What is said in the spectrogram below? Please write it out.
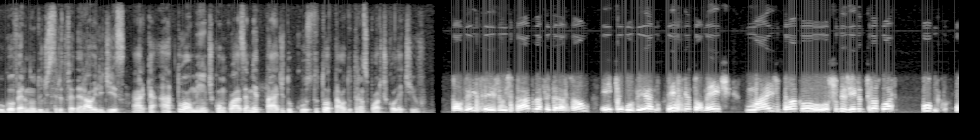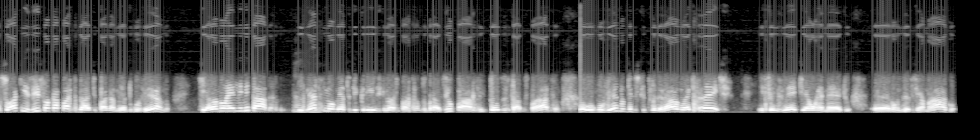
O governo do Distrito Federal, ele diz, arca atualmente com quase a metade do custo total do transporte coletivo. Talvez seja o Estado da Federação em que o governo, percentualmente, mais banca o subsídio do transporte público. Só que existe uma capacidade de pagamento do governo que ela não é ilimitada. E nesse momento de crise que nós passamos, o Brasil passa e todos os estados passam, o, o governo do Distrito Federal não é diferente. Infelizmente é um remédio, eh, vamos dizer assim, amargo,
